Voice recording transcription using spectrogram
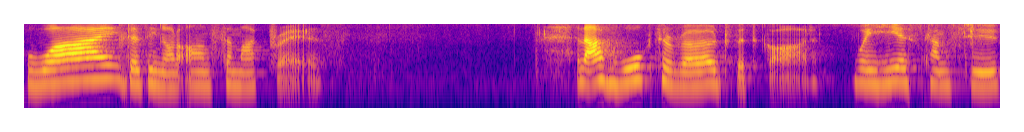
why does He not answer my prayers? And I've walked a road with God where He has come to,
